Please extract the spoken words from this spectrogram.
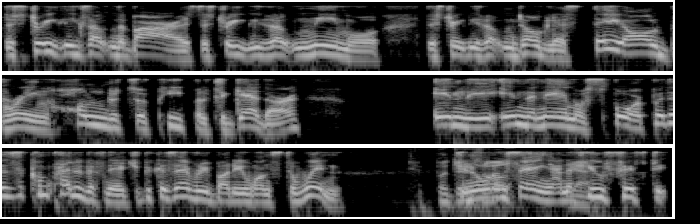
The street leagues out in the bars, the street leagues out in Nemo, the street leagues out in Douglas, they all bring hundreds of people together in the in the name of sport, but there's a competitive nature because everybody wants to win. But Do you know what I'm saying? And yeah. if you 50,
